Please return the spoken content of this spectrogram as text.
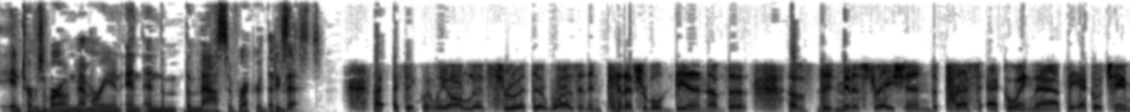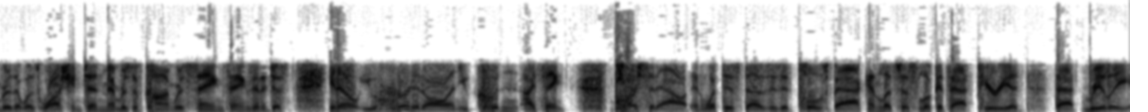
in terms of our own memory and, and, and the, the massive record that exists. I, think when we all lived through it, there was an impenetrable din of the of the administration, the press echoing that, the echo chamber that was Washington, members of Congress saying things, and it just, you know, you heard it all, and you couldn't, I think, parse it out. And what this does is it pulls back and lets us look at that period, that really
